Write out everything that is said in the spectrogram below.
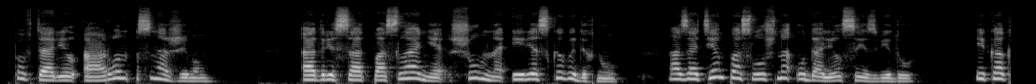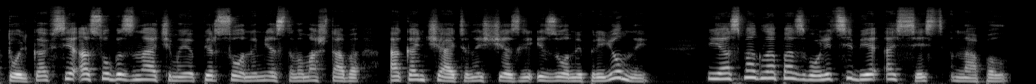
— повторил Аарон с нажимом. Адресат послания шумно и резко выдохнул, а затем послушно удалился из виду. И как только все особо значимые персоны местного масштаба окончательно исчезли из зоны приемной, я смогла позволить себе осесть на пол.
